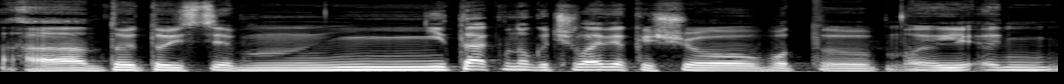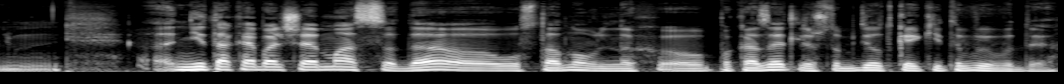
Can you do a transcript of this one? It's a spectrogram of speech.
А, то, то есть не так много человек еще, вот, не такая большая масса да, установленных показателей, чтобы делать какие-то выводы.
